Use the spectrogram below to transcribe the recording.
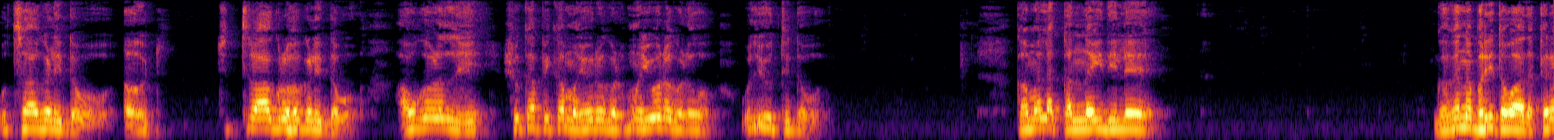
ಉತ್ಸಾಹಗಳಿದ್ದವು. ಚಿತ್ರಾಗೃಹಗಳಿದ್ದವು. ಅವುಗಳಲ್ಲಿ ಶುಕಪಿಕ ಮಯೂರಗಳು ಮಯೂರಗಳು ಉಲಿಯುತ್ತಿದ್ದವು ಕಮಲ ಕನ್ನೈದಿಲೆ ಗಗನಭರಿತವಾದ ಕೆರೆ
